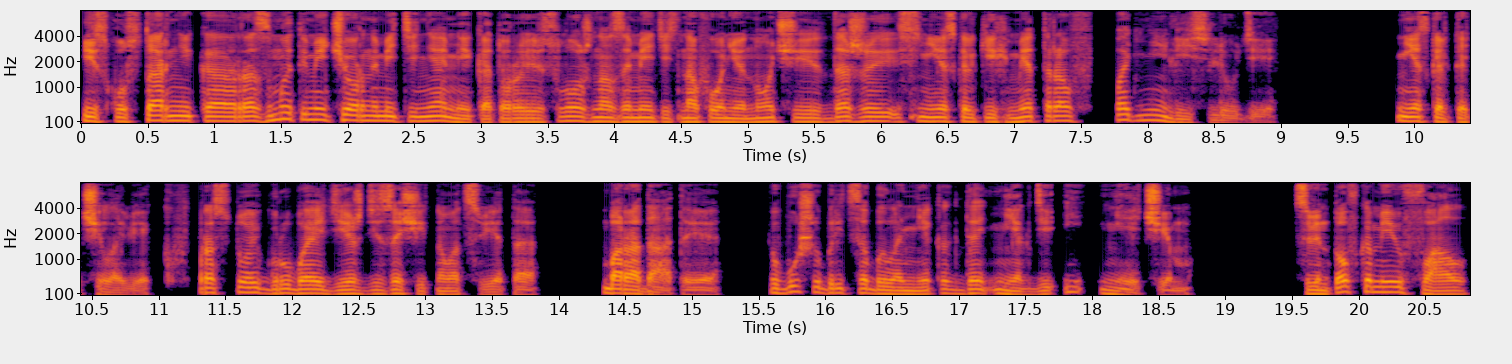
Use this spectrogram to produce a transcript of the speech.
Из кустарника, размытыми черными тенями, которые сложно заметить на фоне ночи, даже с нескольких метров поднялись люди. Несколько человек в простой грубой одежде защитного цвета, бородатые. В буше бриться было некогда, негде и нечем. С винтовками фал,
